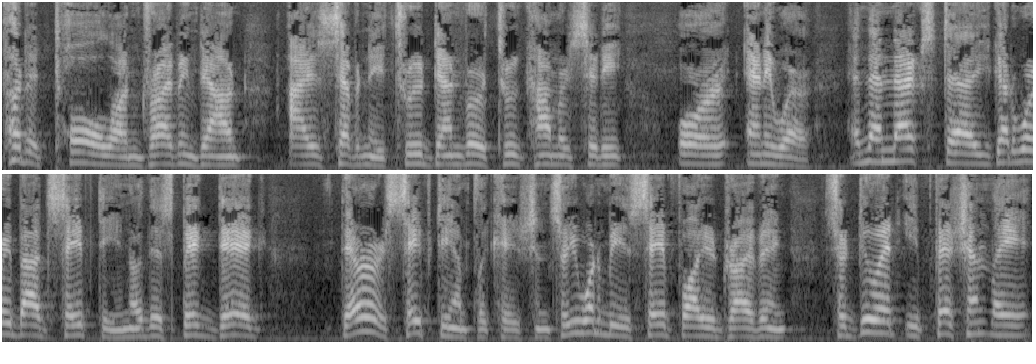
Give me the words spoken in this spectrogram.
put a toll on driving down I-70 through Denver, through Commerce City, or anywhere. And then next, uh, you got to worry about safety. You know, this big dig there are safety implications. So you want to be safe while you're driving. So do it efficiently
